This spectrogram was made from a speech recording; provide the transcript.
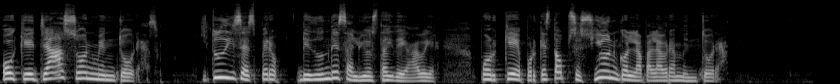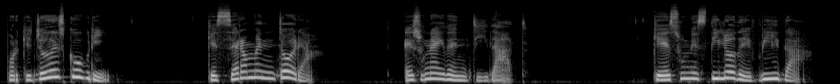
o que ya son mentoras. Y tú dices, pero ¿de dónde salió esta idea? A ver, ¿por qué? ¿Por qué esta obsesión con la palabra mentora? Porque yo descubrí que ser mentora es una identidad, que es un estilo de vida,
